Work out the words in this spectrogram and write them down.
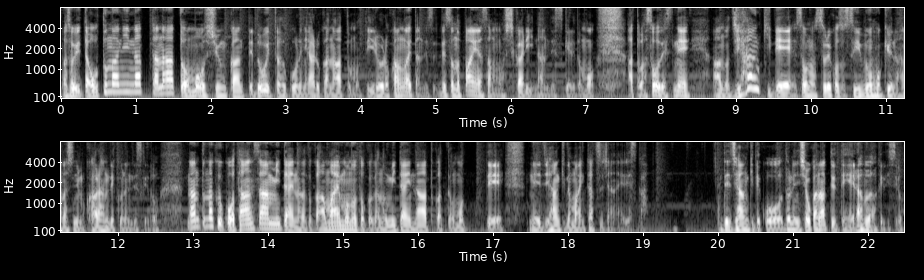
まあ、そういった大人になったなと思う瞬間ってどういったところにあるかなと思っていろいろ考えたんです。でそのパン屋さんもしかりなんですけれども。あとはそうですね。あの自販機でそのそれこそ水分補給の話にも絡んでくるんですけど。なんとなくこう炭酸みたいなのとか甘いものとかが飲みたいなとかって思ってね自販機の前に立つじゃないですか。で自販機でこうどれにしようかなって言って選ぶわけですよ。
